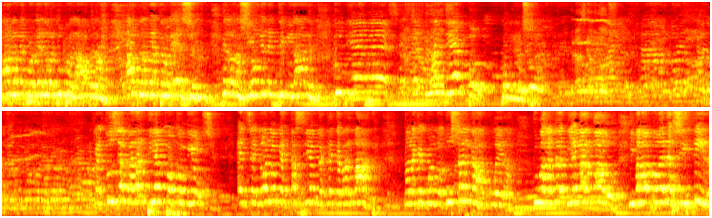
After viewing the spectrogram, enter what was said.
Háblame por medio de tu palabra. Háblame a través de la oración en la intimidad. Tú tienes que dar tiempo con Dios. Gracias a Dios. Que tú separar tiempo con Dios, el Señor lo que está haciendo es que te va a armar para que cuando tú salgas afuera, tú vas a estar bien armado y vas a poder resistir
